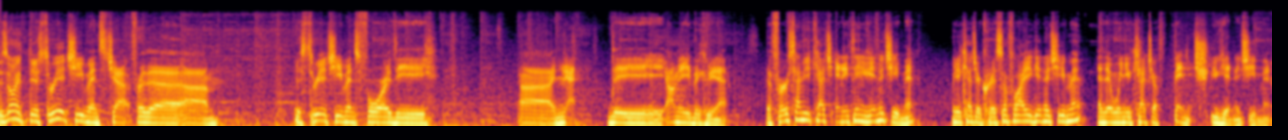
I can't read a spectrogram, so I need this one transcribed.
There's only there's three achievements, chat, for the um. There's three achievements for the uh, net, the Omni Ubiquity net. The first time you catch anything, you get an achievement. When you catch a crystal fly, you get an achievement. And then when you catch a finch, you get an achievement.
